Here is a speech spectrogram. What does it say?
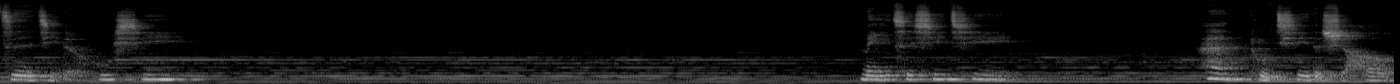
自己的呼吸。每一次吸气。和吐气的时候，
